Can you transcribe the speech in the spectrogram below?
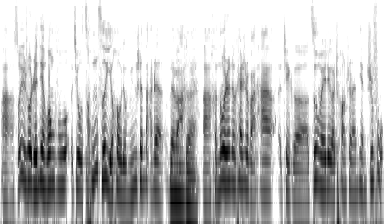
啊，所以说人见光夫就从此以后就名声大振，对吧嗯？对，啊，很多人就开始把它这个尊为这个创世蓝天之父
